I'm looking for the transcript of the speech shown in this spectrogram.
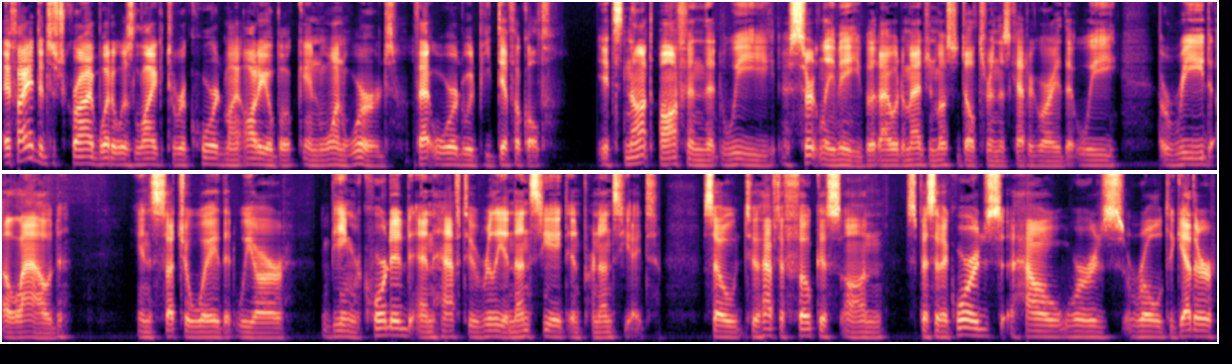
If I had to describe what it was like to record my audiobook in one word, that word would be difficult. It's not often that we, certainly me, but I would imagine most adults are in this category, that we read aloud in such a way that we are being recorded and have to really enunciate and pronunciate. So to have to focus on specific words, how words roll together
